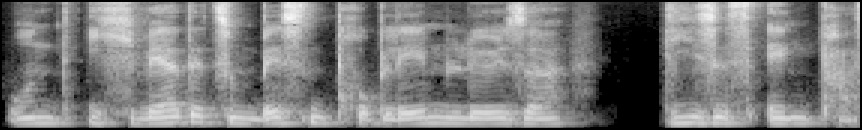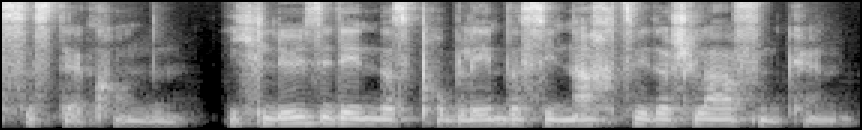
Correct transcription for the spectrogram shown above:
Und ich werde zum besten Problemlöser dieses Engpasses der Kunden. Ich löse denen das Problem, dass sie nachts wieder schlafen können.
